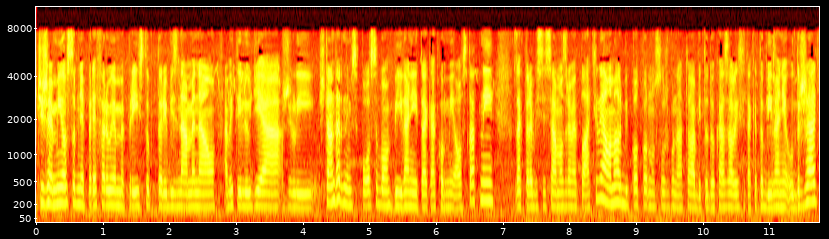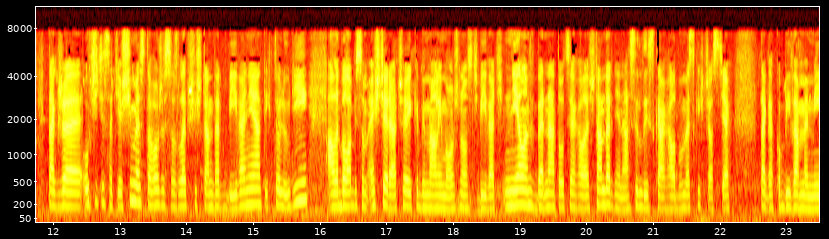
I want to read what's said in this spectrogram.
Čiže my osobne preferujeme prístup, ktorý by znamenal, aby tí ľudia žili štandardným spôsobom v bývaní tak ako my ostatní, za ktoré by si samozrejme platili, ale mali by podpornú službu na to, aby to dokázali si takéto bývanie udržať. Takže určite sa tešíme z toho, že sa zlepší štandard bývania týchto ľudí, ale bola by som ešte radšej, keby mali možnosť bývať nielen v Bernátovciach, ale štandardne na sídliskách alebo v mestských častiach tak ako bývame my.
